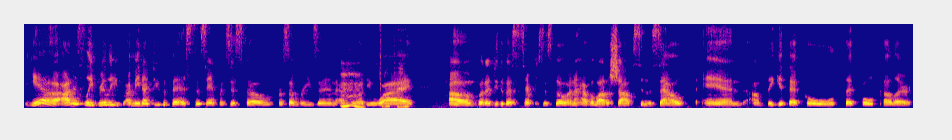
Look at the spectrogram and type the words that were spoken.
yeah, honestly, really, I mean, I do the best in San Francisco for some reason. I have mm, no idea why. Okay. Um, but I do the best in San Francisco, and I have a lot of shops in the South, and um, they get that gold, that gold color.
